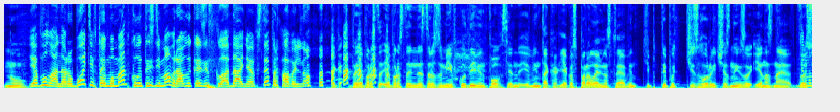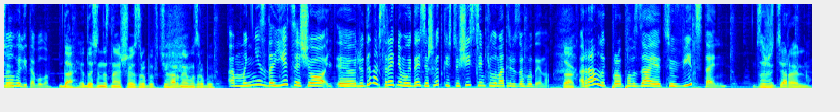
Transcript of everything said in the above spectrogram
Ну, Я була на роботі в той момент, коли ти знімав равлика зі скла. Даня, все правильно. так, я просто, я просто не зрозумів, куди він повз. Я, він так якось паралельно стояв. Він, типу, чи згори, чи знизу, і я не знаю. Це Досі, минулого літа було. да, я досі не знаю, що я зробив. Чи гарно йому зробив. А Мені здається, що е, людина в середньому йде зі швидкістю 6-7 км за годину. Так, Равлик проповзає цю відстань за життя реально.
